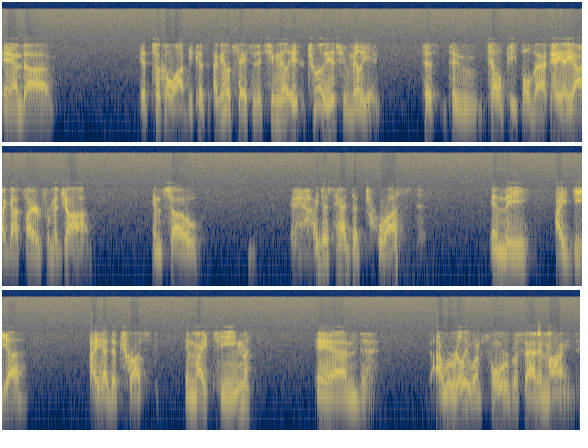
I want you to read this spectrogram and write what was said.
And uh, it took a lot because I mean, let's face it, it's humili- It truly is humiliating to to tell people that, hey, yeah, I got fired from a job, and so I just had to trust in the idea. I had to trust in my team, and I really went forward with that in mind.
